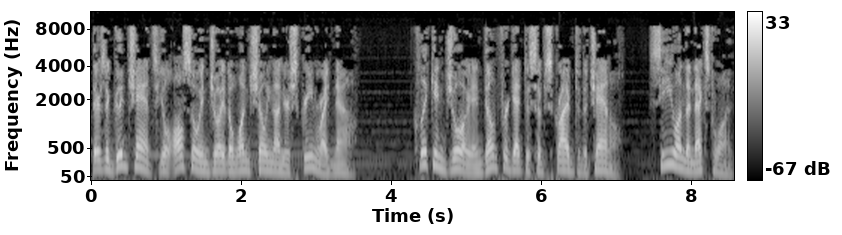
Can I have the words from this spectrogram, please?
there's a good chance you'll also enjoy the one showing on your screen right now. Click enjoy and don't forget to subscribe to the channel. See you on the next one.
